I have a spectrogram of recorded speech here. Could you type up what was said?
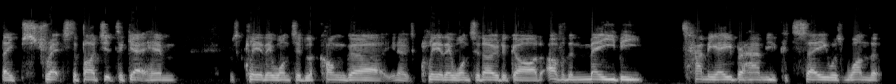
They stretched the budget to get him. It was clear they wanted Lokonga. You know, it's clear they wanted Odegaard. Other than maybe Tammy Abraham, you could say was one that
